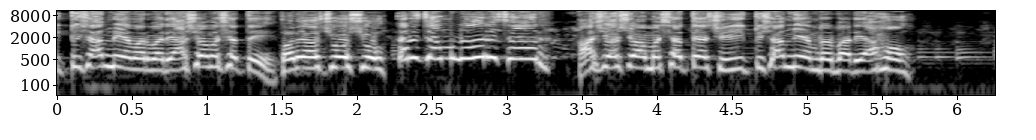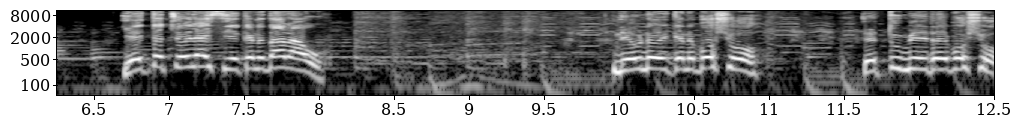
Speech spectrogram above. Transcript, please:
একটু সামনে আমার বাড়ি আসো আমার সাথে। আরে আসো আসো। আরে যাব না আরে স্যার। আসো আসো আমার সাথে আসো একটু সামনে আমার বাড়ি আহো। এই তো চলে আইছি এখানে দাঁড়াও। নেও নেও এখানে বসো। এ তুমি এটাই বসো।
